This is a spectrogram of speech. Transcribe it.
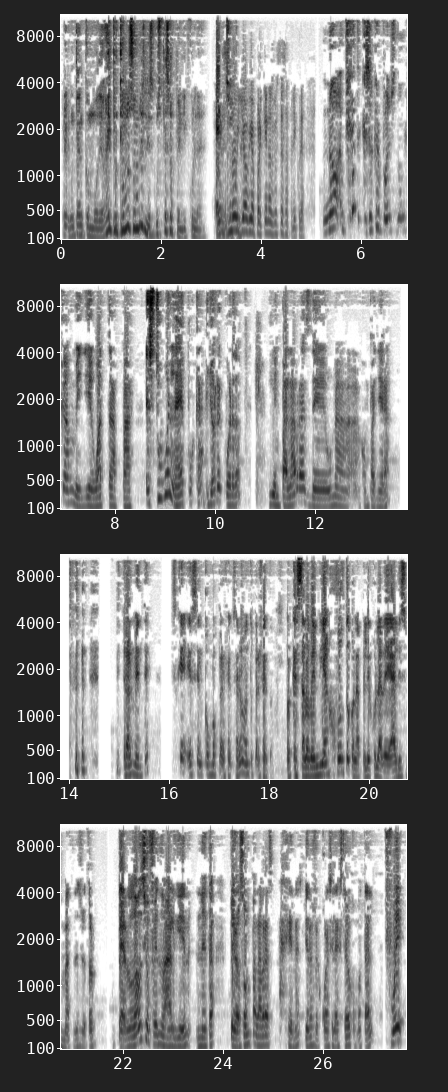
preguntan como de, ay, ¿por qué a los hombres les gusta esa película? Es muy obvio por qué nos gusta esa película. No, fíjate que Soccer Punch nunca me llegó a atrapar. Estuvo en la época, yo recuerdo, y en palabras de una compañera, literalmente, es que es el combo perfecto, era el momento perfecto, porque hasta lo vendían junto con la película de Alice Madness Return. Perdón si ofendo a alguien, neta, pero son palabras ajenas, yo las recuerdo si la extraigo como tal. Fue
